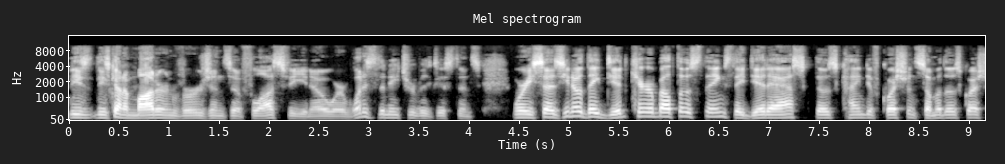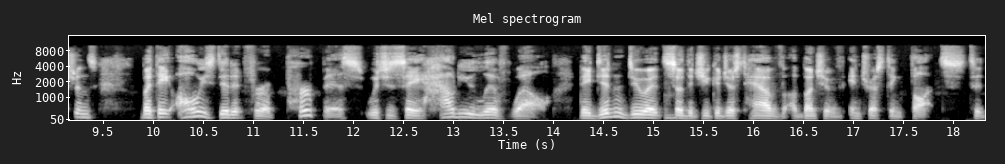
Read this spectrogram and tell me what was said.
these, these kind of modern versions of philosophy, you know, where what is the nature of existence? Where he says, you know, they did care about those things. They did ask those kind of questions, some of those questions, but they always did it for a purpose, which is say, how do you live well? They didn't do it so mm-hmm. that you could just have a bunch of interesting thoughts to,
